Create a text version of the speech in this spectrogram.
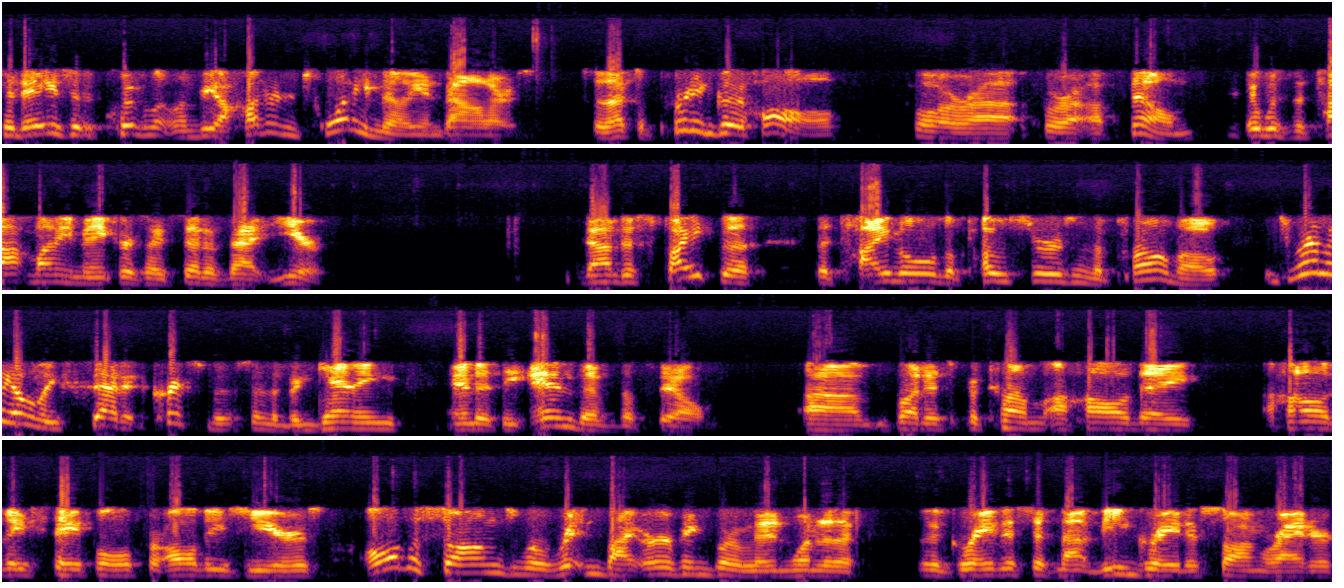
today's equivalent would be $120 million. So that's a pretty good haul for uh, for a film. It was the top money maker, as I said, of that year. Now, despite the the title, the posters, and the promo, it's really only set at Christmas in the beginning and at the end of the film. Um, but it's become a holiday a holiday staple for all these years. All the songs were written by Irving Berlin, one of the, the greatest, if not the greatest, songwriter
